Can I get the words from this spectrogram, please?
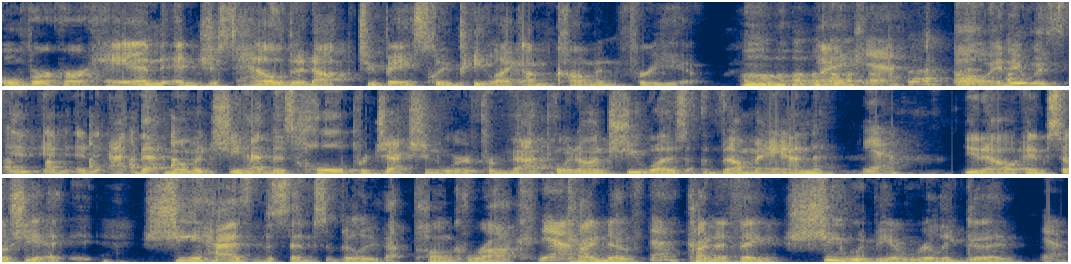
over her hand and just held it up to basically be like i'm coming for you Like- Yeah. oh and it was and, and, and at that moment she had this whole projection where from that point on she was the man Yeah. you know and so she she has the sensibility that punk rock Yeah. kind of Yeah. kind of thing she would be a really good Yeah.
